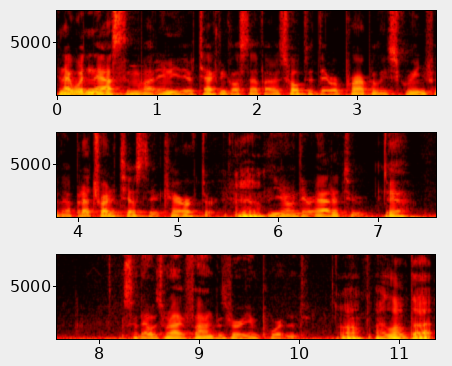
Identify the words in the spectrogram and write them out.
And I wouldn't ask them about any of their technical stuff. I was hope that they were properly screened for that. But I try to test their character, yeah. you know, and their attitude. Yeah. So that was what I found was very important. Oh, I love that.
